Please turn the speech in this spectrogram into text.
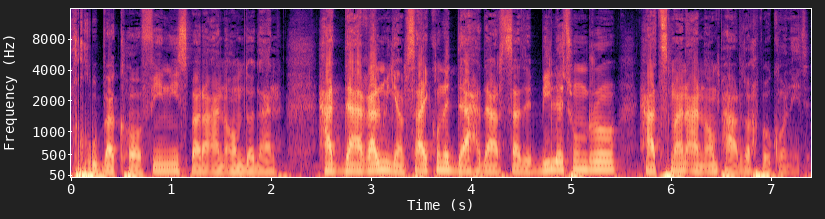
خوب و کافی نیست برای انعام دادن. حداقل میگم سعی کنه ده درصد بیلتون رو حتما انعام پرداخت بکنید.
